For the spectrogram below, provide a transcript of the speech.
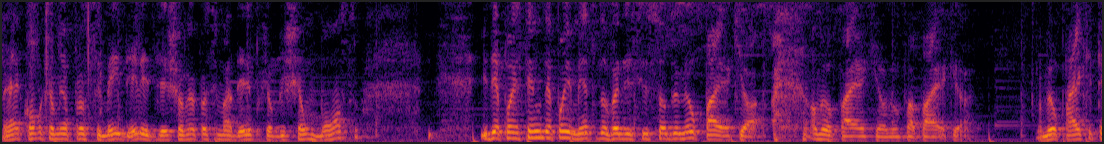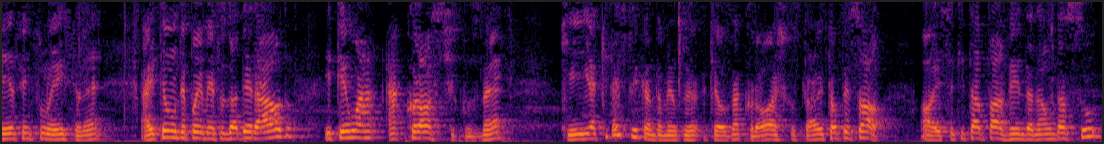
né? Como que eu me aproximei dele, ele deixou eu me aproximar dele, porque o bicho é um monstro. E depois tem um depoimento do Vanessa sobre o meu pai aqui, ó. O meu pai aqui, o meu papai aqui, ó. O meu pai que tem essa influência, né? Aí tem um depoimento do Aderaldo e tem um acrósticos, né? Que aqui tá explicando também o que é os acrósticos e tal. Então, pessoal, ó, esse aqui tá para venda na Onda Sul.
